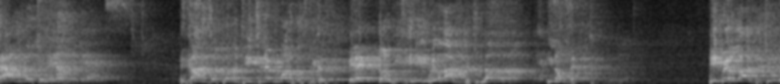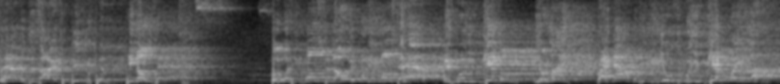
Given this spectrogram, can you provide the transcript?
Valuable to him. And God is appealing to each and every one of us because it ain't, no, he, he realizes that you love him. He knows that. He realized that you have a desire to be with him. He knows that. But what he wants to know and what he wants to have is will you give him your life right now that he can use it? Will you give away your life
